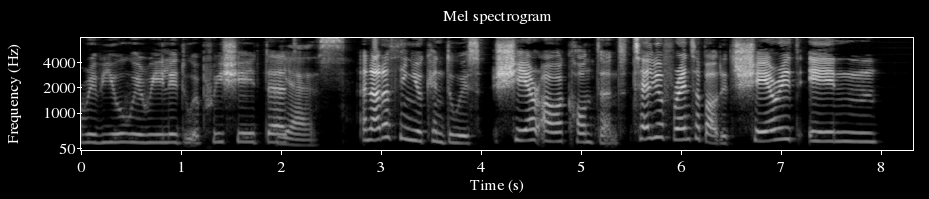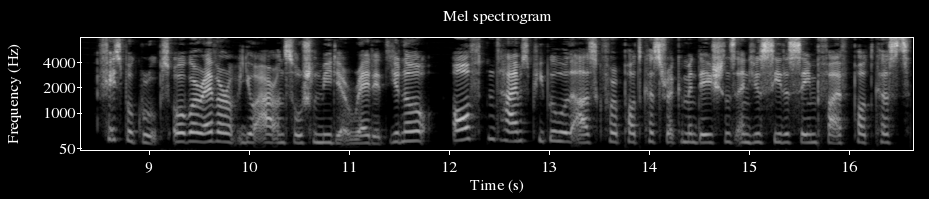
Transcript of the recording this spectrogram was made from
review. We really do appreciate that. Yes. Another thing you can do is share our content. Tell your friends about it. Share it in Facebook groups or wherever you are on social media, Reddit. You know, oftentimes people will ask for podcast recommendations and you see the same five podcasts.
